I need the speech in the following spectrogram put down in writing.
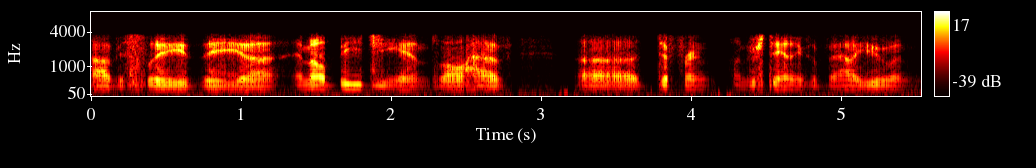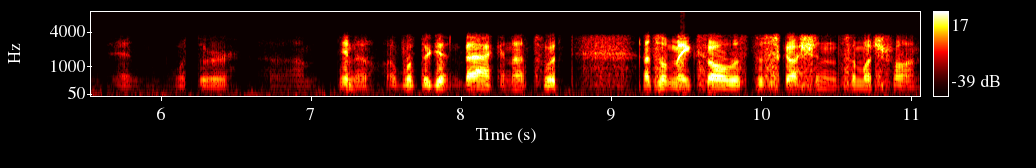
obviously the uh, MLB GMs all have uh, different understandings of value and, and what they're um, you know of what they're getting back, and that's what that's what makes all this discussion so much fun.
